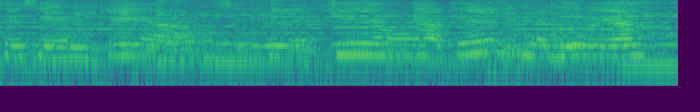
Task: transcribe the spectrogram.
Masih SMP ya masih kecil enggak deh enggak dulu ya Lip.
